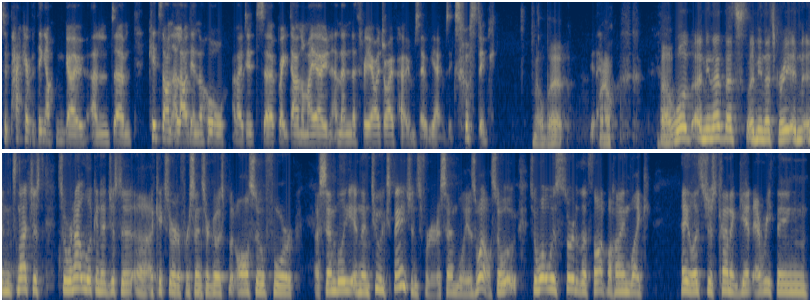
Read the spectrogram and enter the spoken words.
to pack everything up and go, and um, kids aren't allowed in the hall. And I did uh, break down on my own, and then the three-hour drive home. So yeah, it was exhausting. I'll bet. Yeah. Wow. Uh, well, I mean that that's I mean that's great, and and it's not just so we're not looking at just a, a Kickstarter for Sensor Ghost, but also for Assembly, and then two expansions for Assembly as well. So so what was sort of the thought behind like, hey, let's just kind of get everything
